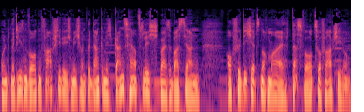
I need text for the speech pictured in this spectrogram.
Und mit diesen Worten verabschiede ich mich und bedanke mich ganz herzlich bei Sebastian. Auch für dich jetzt nochmal das Wort zur Verabschiedung.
